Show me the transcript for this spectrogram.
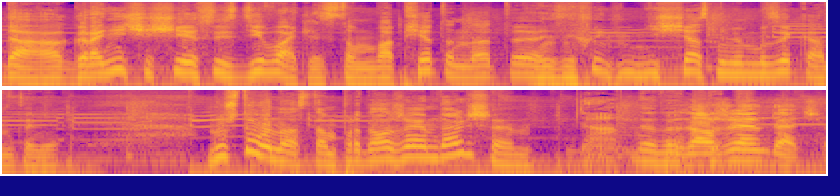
да, граничащие с издевательством вообще-то над э, несчастными музыкантами. Ну что у нас там, продолжаем дальше? Да. Да, да. Продолжаем дальше.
